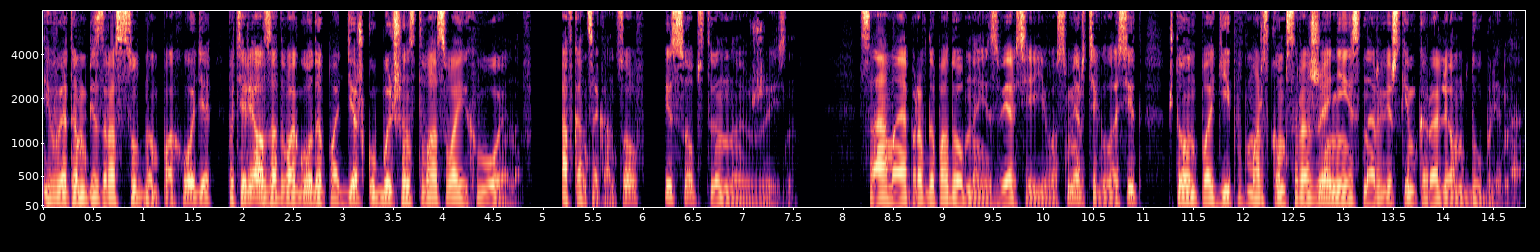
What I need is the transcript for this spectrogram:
и в этом безрассудном походе потерял за два года поддержку большинства своих воинов, а в конце концов и собственную жизнь. Самая правдоподобная из версий его смерти гласит, что он погиб в морском сражении с норвежским королем Дублина.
